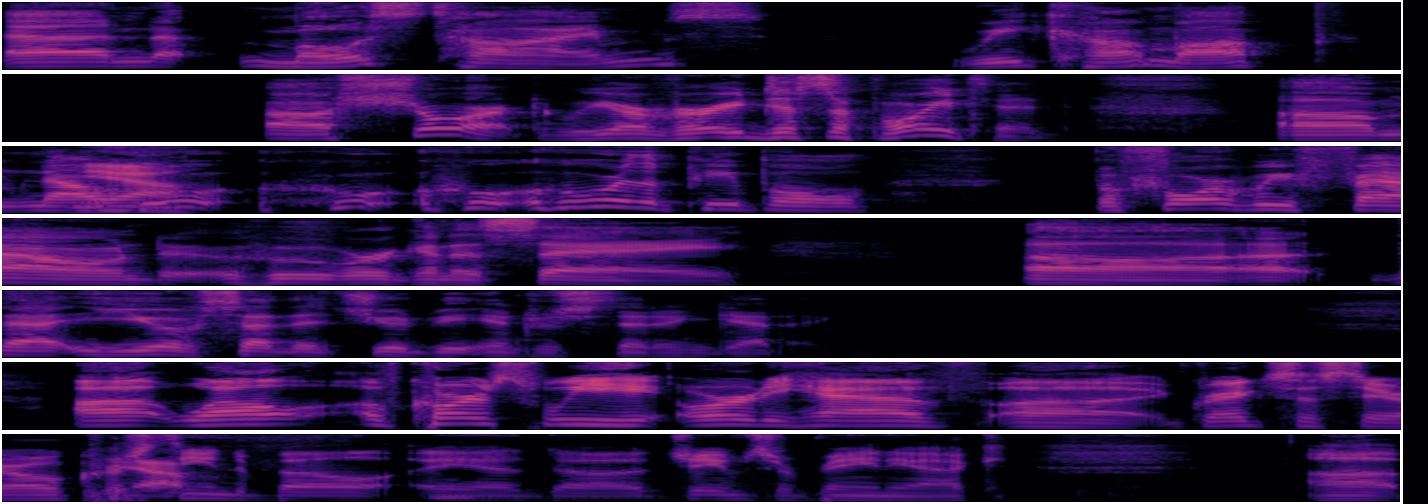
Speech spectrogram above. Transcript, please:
And most times we come up uh short. We are very disappointed. Um now Yeah. who who who who are the people before we found who we're gonna say uh that you have said that you'd be interested in getting? Uh, well, of course, we already have uh, Greg Sestero, Christine DeBelle, and uh, James Urbaniak. Uh,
